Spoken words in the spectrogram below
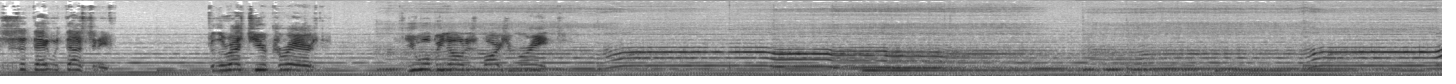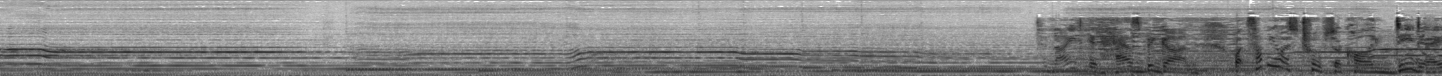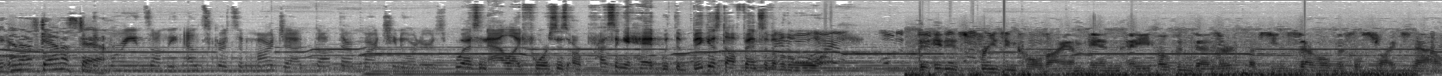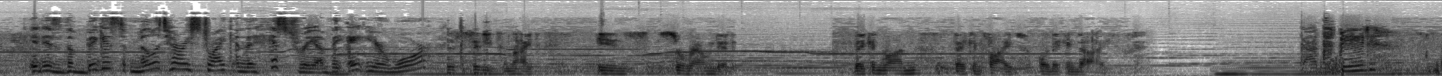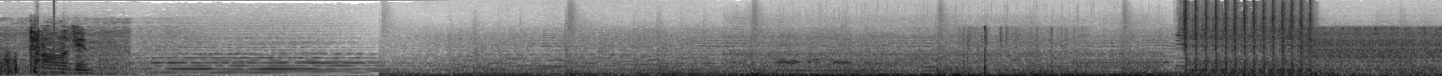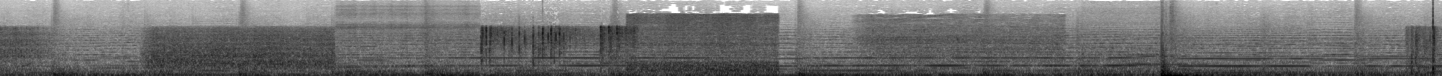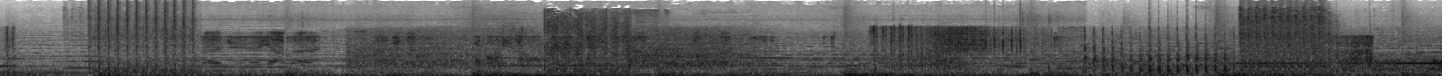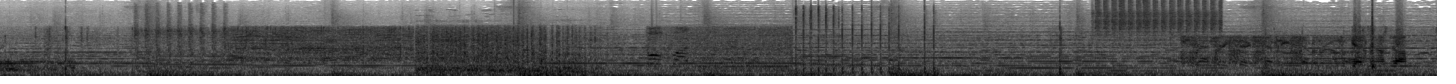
This is a date with destiny. For the rest of your careers, you will be known as Marjah Marines. Tonight, it has begun. What some U.S. troops are calling D-Day in Afghanistan. The Marines on the outskirts of Marjah got their marching orders. U.S. and allied forces are pressing ahead with the biggest offensive of the war. It is freezing cold. I am in a open desert. I've seen several missile strikes now. It is the biggest military strike in the history of the eight-year war. This city tonight is surrounded. They can run, they can fight, or they can die. Godspeed to all of you. Yeah.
